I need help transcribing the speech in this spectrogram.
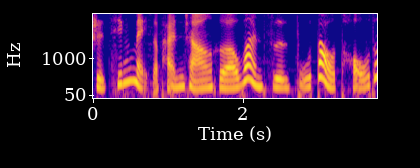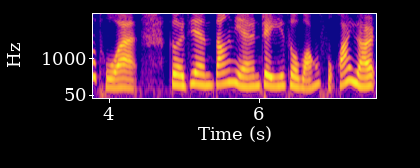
是精美的盘长和万字不到头的图案，可见当年这一座王府花园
